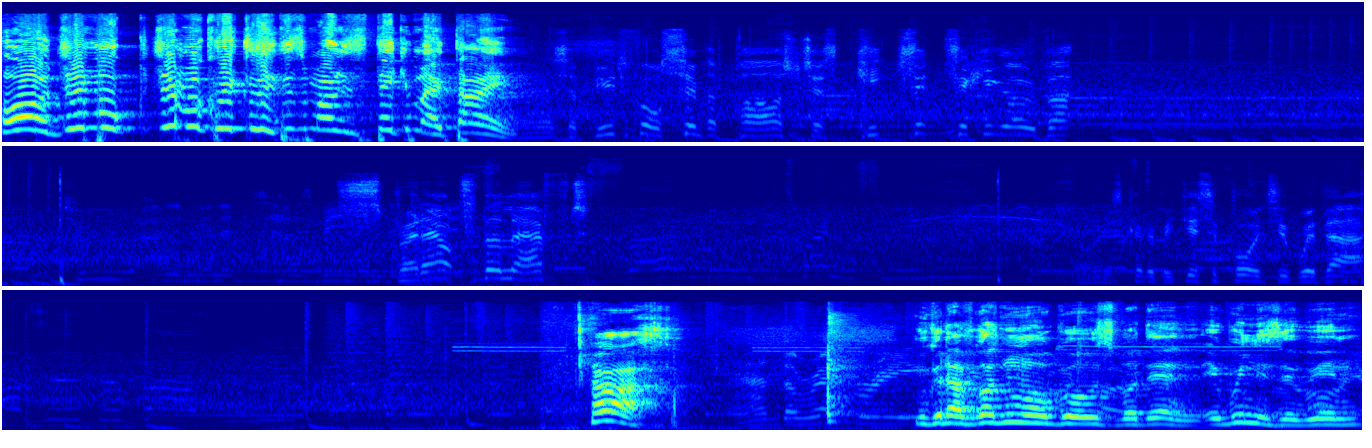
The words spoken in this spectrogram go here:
Oh, dribble, dribble quickly. This man is taking my time. There's a beautiful simple pass, just keeps it ticking over. Spread out to the left. Oh, he's going to be disappointed with that. Ah, And the referee. We could have gotten more goals, but then a win is a win.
